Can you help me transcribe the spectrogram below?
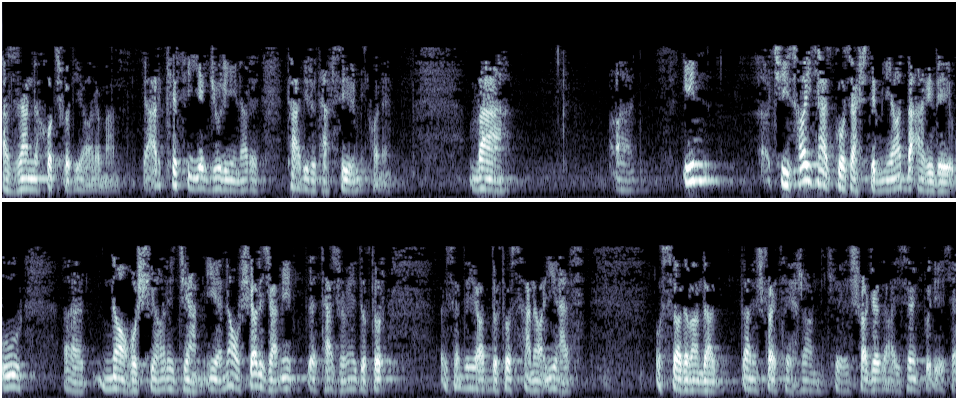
از زن خود شدی یار من. هر کسی یک جوری اینا رو تعبیر و تفسیر می‌کنه. و این چیزهایی که از گذشته میاد به عقیده او ناهوشیار جمعیه. ناهوشیار جمعی ترجمه دکتر زنده یاد دکتر سنایی هست. استاد من در دانشگاه تهران که شاگرد آیزنگ بودی که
